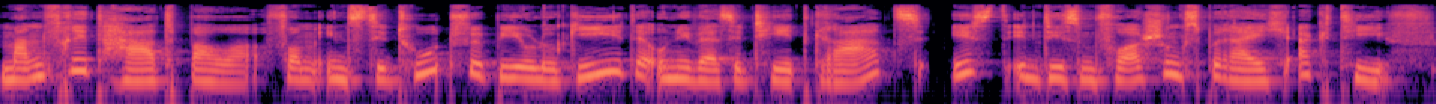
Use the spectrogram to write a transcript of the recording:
Manfred Hartbauer vom Institut für Biologie der Universität Graz ist in diesem Forschungsbereich aktiv.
